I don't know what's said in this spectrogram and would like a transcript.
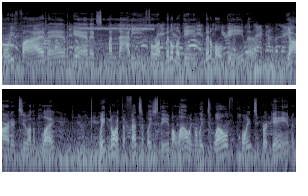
45, and again, it's Minotti for a minimal gain, minimal gain, a yard or two on the play. Wheaton North defensively, Steve, allowing only 12 points per game, and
